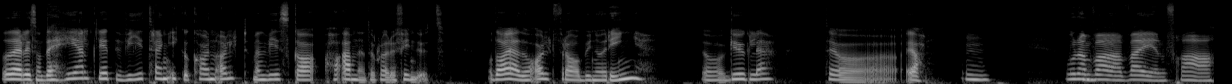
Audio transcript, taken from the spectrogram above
Så det er liksom, det er helt greit, vi trenger ikke å kan alt, men vi skal ha evne til å klare å finne det ut. Og da er det jo alt fra å begynne å ringe, til å google, til å Ja. Mm. Hvordan Mm. var veien fra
